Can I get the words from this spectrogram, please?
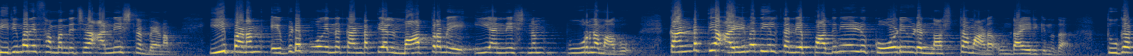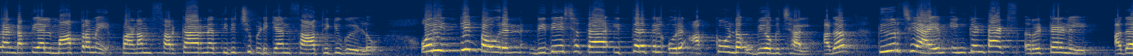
തിരിമറി സംബന്ധിച്ച് അന്വേഷണം വേണം. ഈ പണം എവിടെ പോയെന്ന് കണ്ടെത്തിയാൽ മാത്രമേ ഈ അന്വേഷണം പൂർണമാകൂ. കണ്ടെത്തിയ അഴിമതിയിൽ തന്നെ പതിനേഴ് കോടിയുടെ നഷ്ടമാണ് ഉണ്ടായിരിക്കുന്നത്. തുക കണ്ടെത്തിയാൽ മാത്രമേ പണം സർക്കാരിന് തിരിച്ചു പിടിക്കാൻ സാധിക്കുകയുള്ളൂ. ഒരു ഇന്ത്യൻ പൗരൻ വിദേശത്ത് ഇത്തരത്തിൽ ഒരു അക്കൗണ്ട് ഉപയോഗിച്ചാൽ അത് തീർച്ചയായും ഇൻകം ടാക്സ് റിട്ടേണിൽ അത്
